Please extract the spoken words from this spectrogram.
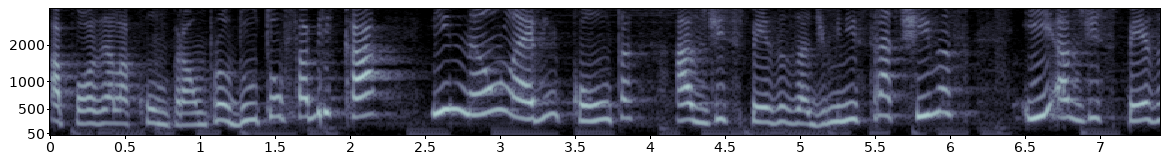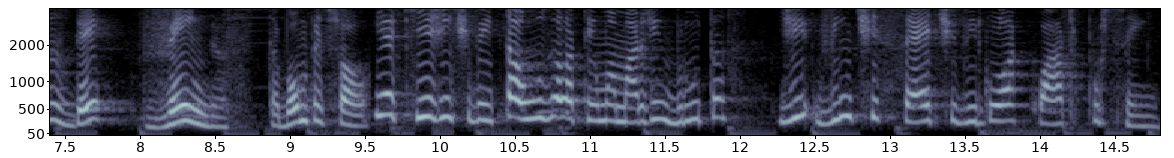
após ela comprar um produto ou fabricar e não leva em conta as despesas administrativas e as despesas de vendas, tá bom, pessoal? E aqui a gente vê Itaúsa, ela tem uma margem bruta de 27,4%.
